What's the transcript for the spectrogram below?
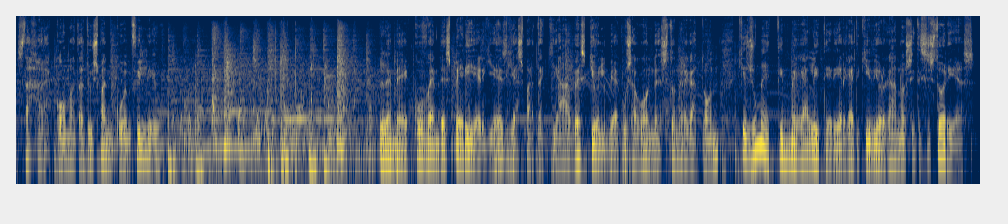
στα χαρακόμματα του Ισπανικού εμφυλίου. Λέμε κουβέντες περίεργες για Σπαρτακιάδες και Ολυμπιακούς Αγώνες των Εργατών και ζούμε τη μεγαλύτερη εργατική διοργάνωση της ιστορίας.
